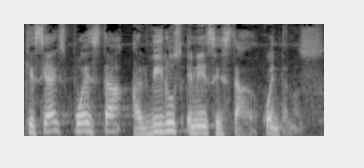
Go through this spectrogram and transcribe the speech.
que sea expuesta al virus en ese estado? Cuéntanos.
